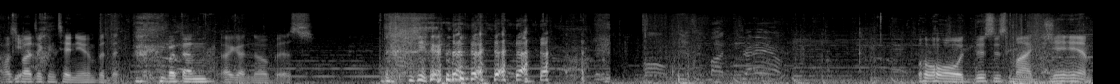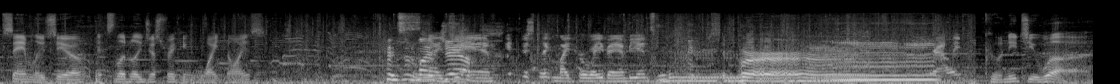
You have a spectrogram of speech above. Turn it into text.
I was about to continue, but then But then I got no nervous. oh, this is my jam. Same, Lucio. It's literally just freaking white noise. This is my, jam. It's just like microwave ambience. Rally. Konnichiwa.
